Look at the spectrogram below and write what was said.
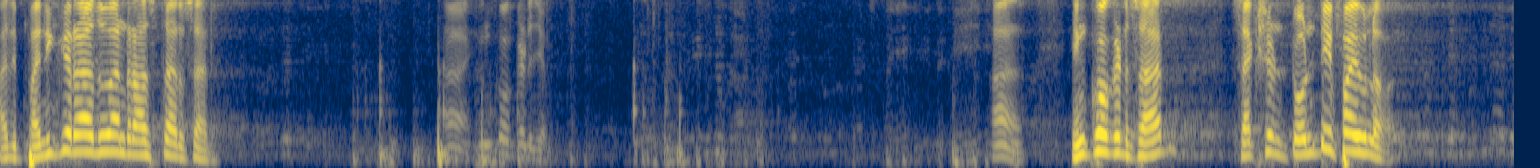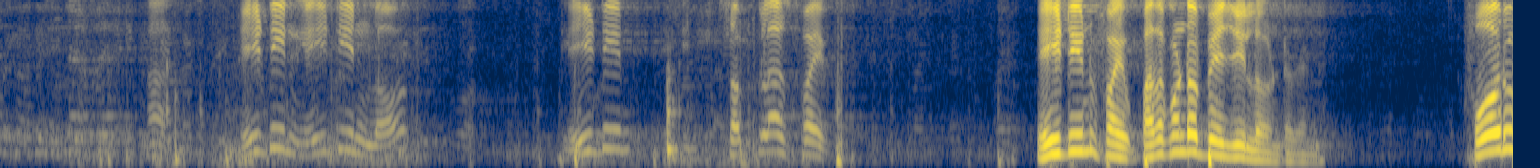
అది పనికిరాదు అని రాస్తారు సార్. ఇంకొకటి చెప్పు. ఇంకొకటి సార్. సెక్షన్ ట్వంటీ ఫైవ్లో ఎయిటీన్ ఎయిటీన్లో eighteen sub class five eighteen five పదకొండో పేజీలో ఉంటుందండి. ఫోరు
